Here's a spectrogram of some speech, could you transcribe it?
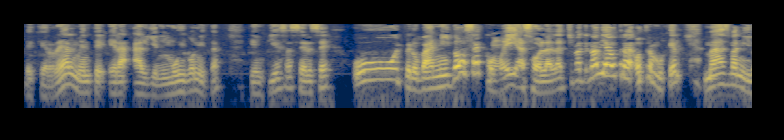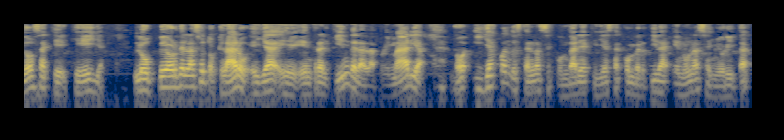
de que realmente era alguien muy bonita, que empieza a hacerse Uy, pero vanidosa como ella sola, la chiva que no había otra, otra mujer más vanidosa que, que ella lo peor del asunto. Claro, ella eh, entra al kinder, a la primaria, ¿no? Y ya cuando está en la secundaria, que ya está convertida en una señorita,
